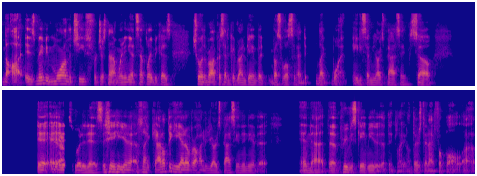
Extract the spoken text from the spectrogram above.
the is maybe more on the Chiefs for just not winning it simply because sure the Broncos had a good run game, but Russell Wilson had like what 87 yards passing, so it, yeah. it is what it is. you know, like I don't think he had over 100 yards passing in any of the in uh, the previous game either that they played on Thursday Night Football uh,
